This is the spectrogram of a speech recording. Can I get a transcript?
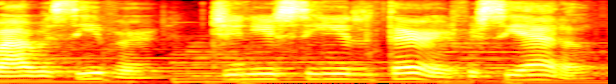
Wide receiver junior senior third for Seattle.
